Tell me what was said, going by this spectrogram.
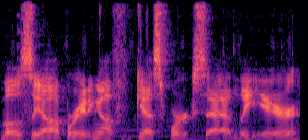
mostly operating off of guesswork, sadly, here.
